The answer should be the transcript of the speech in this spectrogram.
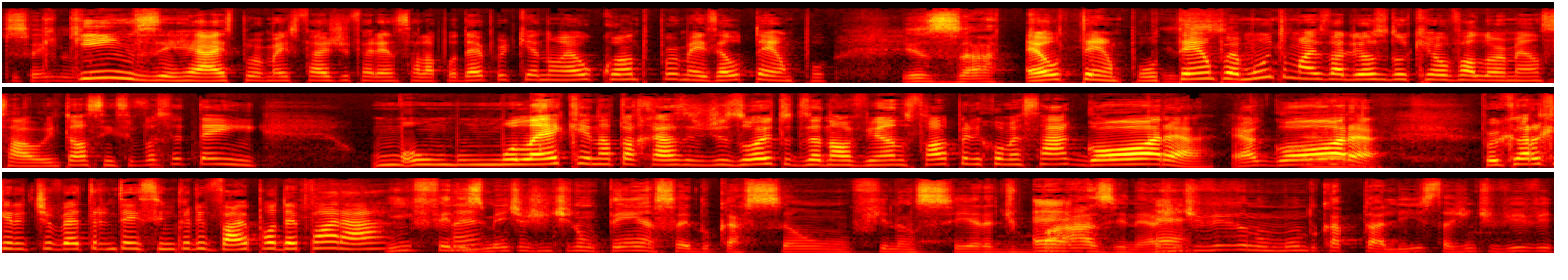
Dúvida, 15 reais por mês faz diferença se ela puder, porque não é o quanto por mês, é o tempo. Exato. É o tempo. O Exato. tempo é muito mais valioso do que o valor mensal. Então, assim, se você tem um, um moleque na tua casa de 18, 19 anos, fala para ele começar agora. É agora. É. Porque a hora que ele tiver 35, ele vai poder parar. Né? Infelizmente, né? a gente não tem essa educação financeira de é, base, né? A é. gente vive num mundo capitalista, a gente vive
